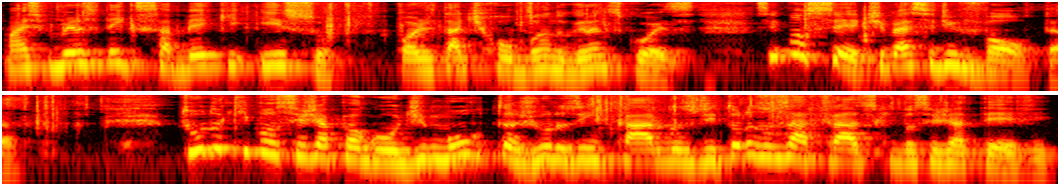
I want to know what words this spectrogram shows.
Mas primeiro você tem que saber que isso pode estar te roubando grandes coisas. Se você tivesse de volta tudo que você já pagou de multas, juros, encargos, de todos os atrasos que você já teve,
